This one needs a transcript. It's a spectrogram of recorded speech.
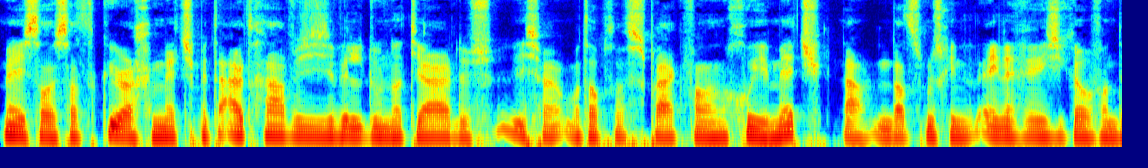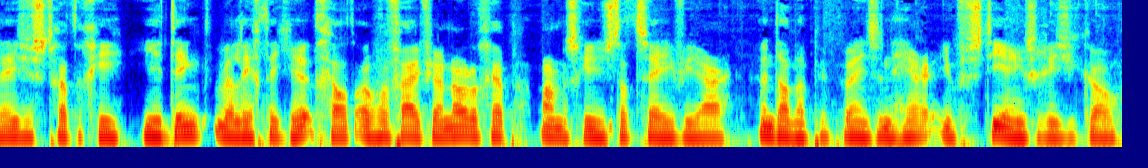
Meestal is dat keurig gematcht met de uitgaven die ze willen doen dat jaar. Dus is er wat dat betreft sprake van een goede match. Nou, en dat is misschien het enige risico van deze strategie. Je denkt wellicht dat je het geld over vijf jaar nodig hebt, maar misschien is dat zeven jaar. En dan heb je opeens een herinvesteringsrisico.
